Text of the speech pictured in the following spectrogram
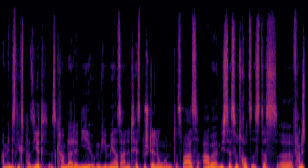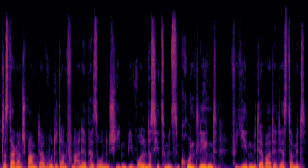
Am Ende ist nichts passiert. Es kam leider nie irgendwie mehr als eine Testbestellung und das war's. Aber nichtsdestotrotz ist das, äh, fand ich das da ganz spannend. Da wurde dann von einer Person entschieden, wir wollen das hier zumindest grundlegend für jeden Mitarbeiter, der es damit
